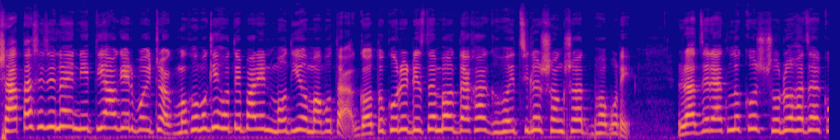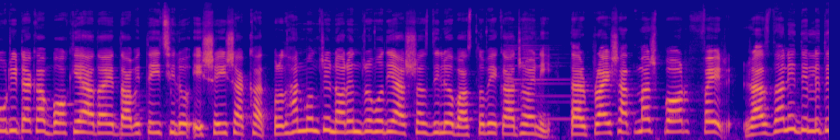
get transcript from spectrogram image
সাতাশে জুলাই নীতি আয়োগের বৈঠক, মুখোমুখি হতে পারেন মোদী ও মমতা। গত কুড়ি ডিসেম্বর দেখা হয়েছিল সংসদ ভবনে। রাজ্যের এক লক্ষ ষোলো হাজার কোটি টাকা বকেয়া আদায়ের দাবিতেই ছিল সেই সাক্ষাৎ। প্রধানমন্ত্রী নরেন্দ্র মোদী আশ্বাস দিলেও বাস্তবে কাজ হয়নি। তার প্রায় সাত মাস পর ফের রাজধানী দিল্লিতে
